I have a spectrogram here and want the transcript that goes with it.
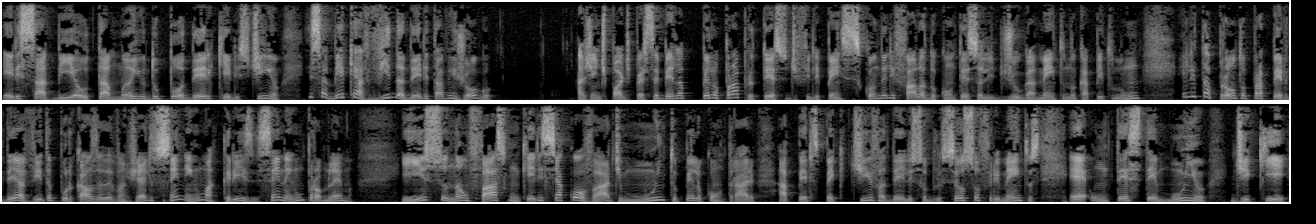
Ele sabia o tamanho do poder que eles tinham e sabia que a vida dele estava em jogo a gente pode percebê-la pelo próprio texto de Filipenses. Quando ele fala do contexto ali de julgamento no capítulo 1, ele está pronto para perder a vida por causa do evangelho sem nenhuma crise, sem nenhum problema. E isso não faz com que ele se acovarde, muito pelo contrário, a perspectiva dele sobre os seus sofrimentos é um testemunho de que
